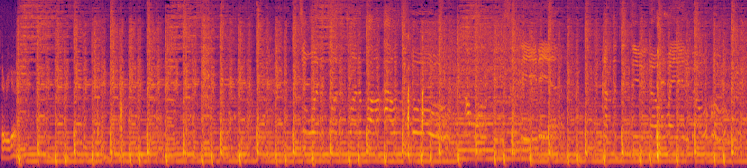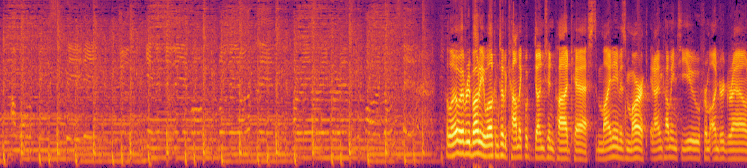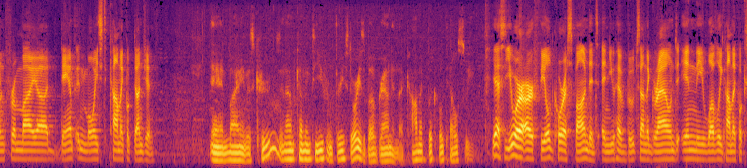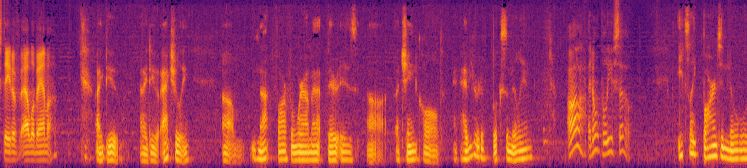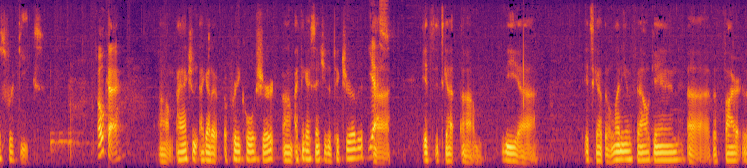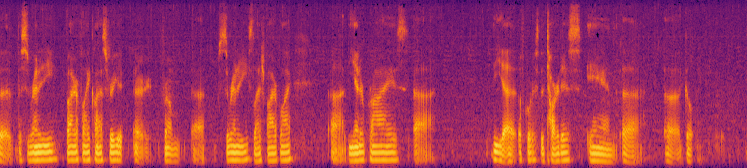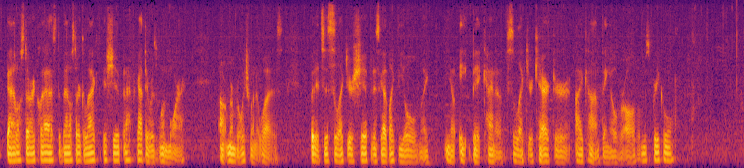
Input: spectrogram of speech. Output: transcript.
Here we go. Hello, everybody. Welcome to the Comic Book Dungeon podcast. My name is Mark, and I'm coming to you from underground from my uh, damp and moist comic book dungeon. And my name is Cruz, and I'm coming to you from three stories above ground in the comic book hotel suite. Yes, you are our field correspondent, and you have boots on the ground in the lovely comic book state of Alabama. I do. I do. Actually, um, not far from where I'm at, there is uh, a chain called. Have you heard of Books a Million? Ah, I don't believe so. It's like Barnes and Nobles for geeks. Okay. Um, I actually I got a, a pretty cool shirt. Um, I think I sent you the picture of it. Yes. Uh, it's it's got um, the uh, it's got the Millennium Falcon, uh, the fire the the Serenity Firefly class frigate or from uh, Serenity slash Firefly, uh, the Enterprise, uh, the uh, of course the TARDIS and uh, uh, Go- Battlestar class, the Battlestar Galactica ship, and I forgot there was one more. I don't remember which one it was, but it's just select your ship, and it's got like the old like you know eight bit kind of select your character icon thing over all of them. It's pretty cool.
